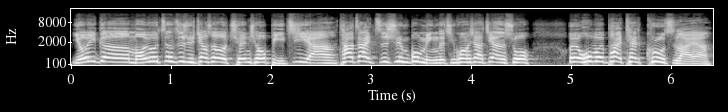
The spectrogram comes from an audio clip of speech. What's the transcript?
有一个某一位政治学教授全球笔记啊，他在资讯不明的情况下，竟然说：“哎，会不会派 Ted Cruz 来啊？”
